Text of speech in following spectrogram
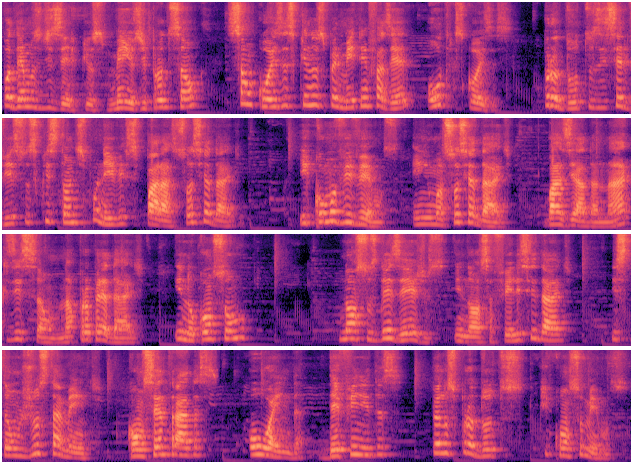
podemos dizer que os meios de produção são coisas que nos permitem fazer outras coisas, produtos e serviços que estão disponíveis para a sociedade. E como vivemos em uma sociedade baseada na aquisição, na propriedade e no consumo, nossos desejos e nossa felicidade estão justamente concentradas ou ainda definidas pelos produtos que consumimos.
